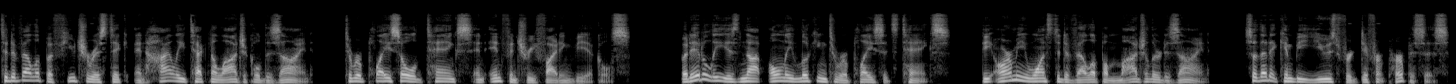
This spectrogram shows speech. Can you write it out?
to develop a futuristic and highly technological design to replace old tanks and infantry fighting vehicles. But Italy is not only looking to replace its tanks. The army wants to develop a modular design so that it can be used for different purposes.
